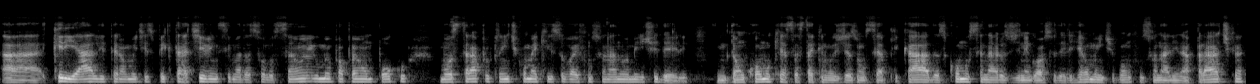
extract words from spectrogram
a criar literalmente expectativa em cima da solução, e o meu papel é um pouco mostrar para o cliente como é que isso vai funcionar no ambiente dele. Então, como que essas tecnologias vão ser aplicadas, como os cenários de negócio dele realmente vão funcionar ali na prática,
